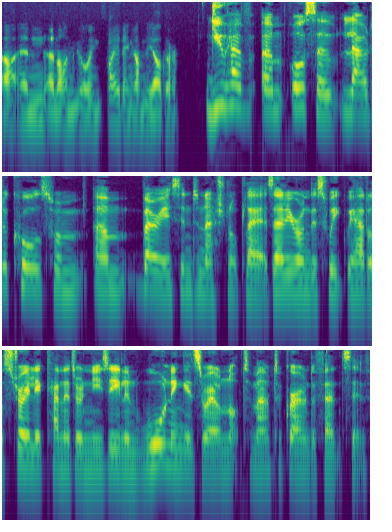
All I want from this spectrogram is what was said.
uh, and, and ongoing fighting on the other. You have um, also louder calls from um, various international players. Earlier on this week, we had Australia, Canada, and New Zealand warning Israel not to mount a ground offensive.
